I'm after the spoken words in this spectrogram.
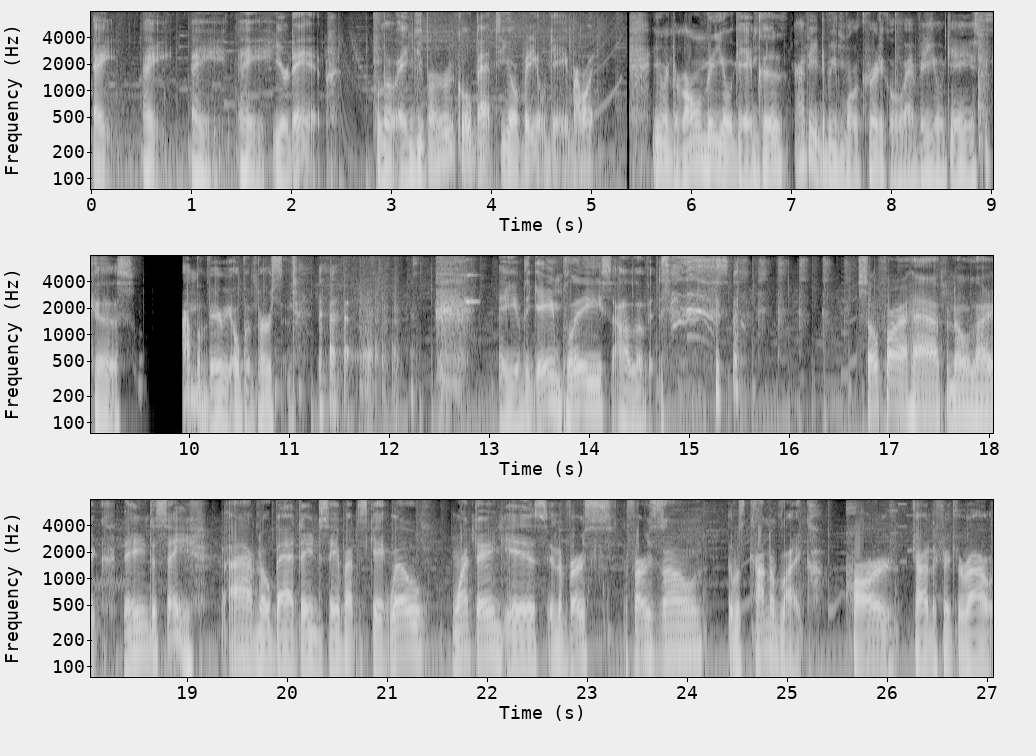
Hey, hey, hey, hey, you're dead. Little Angry Bird, go back to your video game. boy. You're in the wrong video game, cuz. I need to be more critical at video games because I'm a very open person. hey, if the game plays, I love it. so far, I have no, like, thing to say. I have no bad thing to say about this game. Well, one thing is in the first, the first zone, it was kind of like hard trying to figure out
